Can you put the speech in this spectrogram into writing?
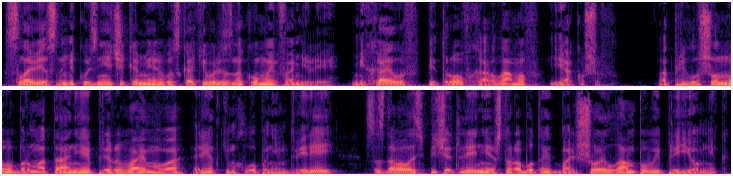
словесными кузнечиками выскакивали знакомые фамилии – Михайлов, Петров, Харламов, Якушев. От приглушенного бормотания, прерываемого редким хлопанием дверей, создавалось впечатление, что работает большой ламповый приемник,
